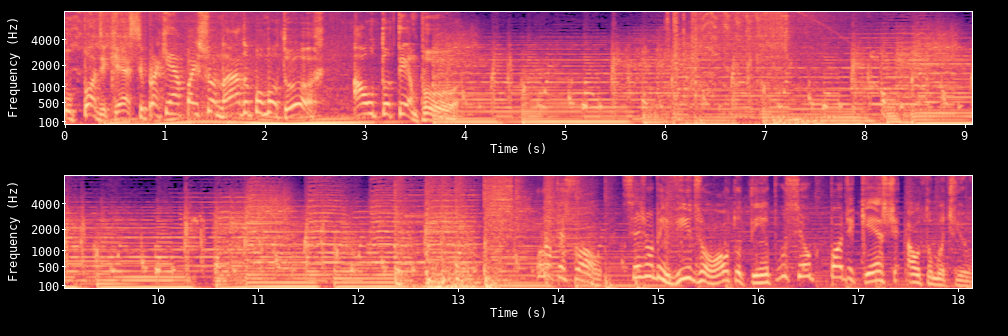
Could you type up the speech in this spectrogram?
O podcast para quem é apaixonado por motor. Alto Tempo. Olá pessoal, sejam bem-vindos ao Alto Tempo, o seu podcast automotivo.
